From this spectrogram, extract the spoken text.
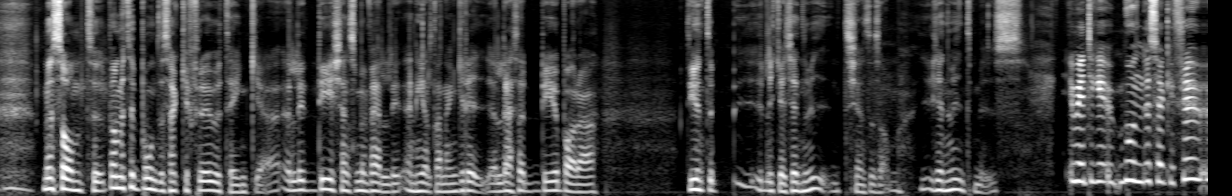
men som typ, ja men typ Bonde söker fru tänker jag. Eller det känns som en, väldigt, en helt annan grej. Eller så här, det är ju bara, det är ju inte lika genuint känns det som. Genuint mys. Men jag tycker Bonde söker fru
